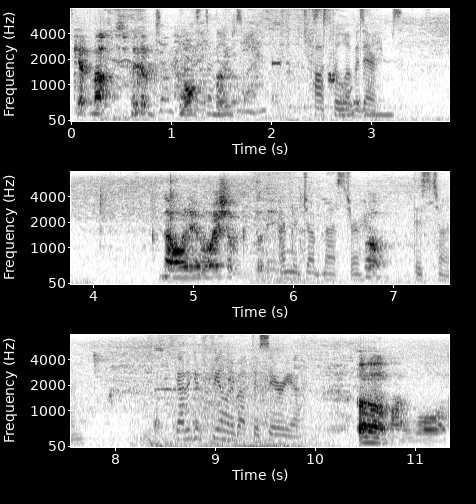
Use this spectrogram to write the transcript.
get maps with a Jump long master, one. Marty. Hostile over there. Times. No idea why I should bloody I'm the jump master. well. This time. Got a good feeling about this area. Oh my lord.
